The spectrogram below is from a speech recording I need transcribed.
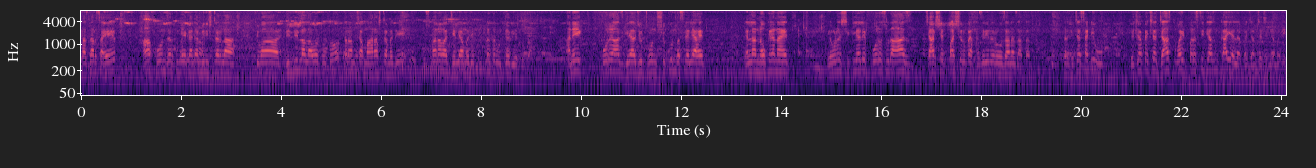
खासदार साहेब हा फोन जर तुम्ही एखाद्या मिनिस्टरला किंवा दिल्लीला लावत होतो तर आमच्या महाराष्ट्रामध्ये उस्मानाबाद जिल्ह्यामध्ये कुठलं तर उद्योग येत होता. अनेक पोरं आज ग्रॅज्युएट होऊन शिकून बसलेले आहेत. त्यांना नोकऱ्या नाहीत. एवढं शिकलेले पोरंसुद्धा आज चारशे पाचशे रुपये हजेरीनं रोजानं जातात. तर ह्याच्यासाठी ह्याच्यापेक्षा जास्त वाईट परिस्थिती अजून काय यायला पाहिजे आमच्या जिल्ह्यामध्ये?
